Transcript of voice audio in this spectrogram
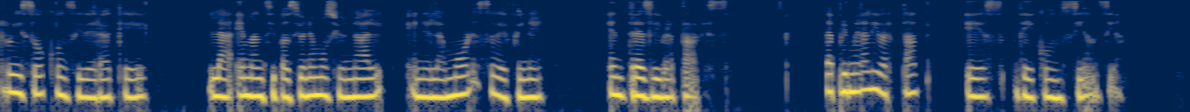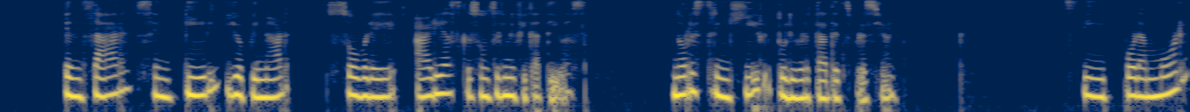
Rizzo considera que la emancipación emocional en el amor se define en tres libertades. La primera libertad es de conciencia. Pensar, sentir y opinar sobre áreas que son significativas. No restringir tu libertad de expresión. Si por amor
